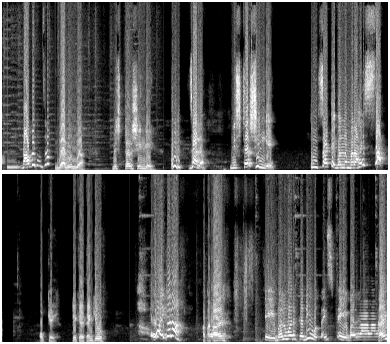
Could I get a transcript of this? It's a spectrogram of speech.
नाव काय तुमचं? घ्या लिहून घ्या. मिस्टर शिंगे. झालं. मिस्टर शिंगे. तुमचा टेबल नंबर आहे सात. ओके ठीक आहे थँक्यू ओ ऐका ना. आता काय? टेबल वर कधी होत आहे स्टेबल काय?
